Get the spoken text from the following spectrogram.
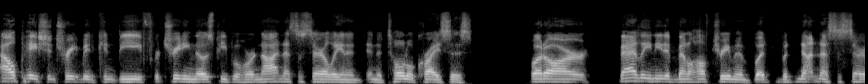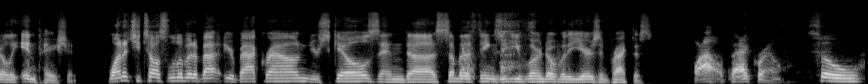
outpatient treatment can be for treating those people who are not necessarily in a, in a total crisis, but are badly needed mental health treatment, but, but not necessarily inpatient. Why don't you tell us a little bit about your background, your skills, and uh, some of the things that you've learned over the years in practice? Wow, background. So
